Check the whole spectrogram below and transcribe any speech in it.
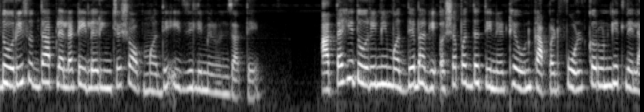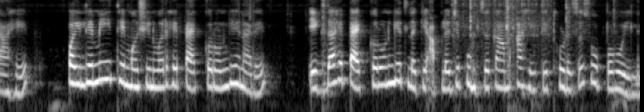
दोरीसुद्धा आपल्याला टेलरिंगच्या शॉपमध्ये इझिली मिळून जाते. आता ही दोरी मी मध्यभागी अशा पद्धतीने ठेवून कापड फोल्ड करून घेतलेलं आहे. पहिले मी इथे मशीनवर हे पॅक करून घेणार आहे. एकदा हे पॅक करून घेतलं की आपलं जे पुढचं काम आहे ते थोडंसं सोपं होईल.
